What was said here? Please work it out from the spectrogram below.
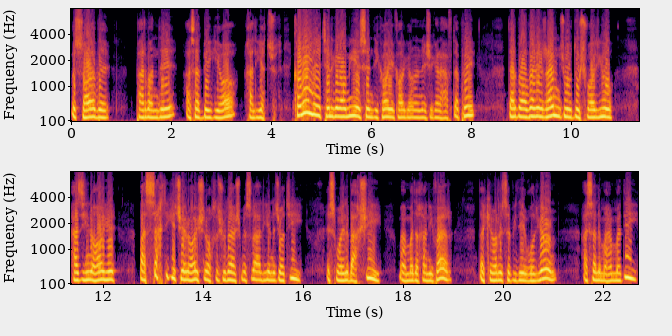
به صاحب پرونده اسد بیگی ها خلیت شده. کانال تلگرامی سندیکای کارگران شکر هفتپه در برابر رنج و دشواری و هزینه های بس سختی که چهره های شناخته شدهش مثل علی نجاتی اسماعیل بخشی محمد خنیفر در کنار سپیده قلیان اصل محمدی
